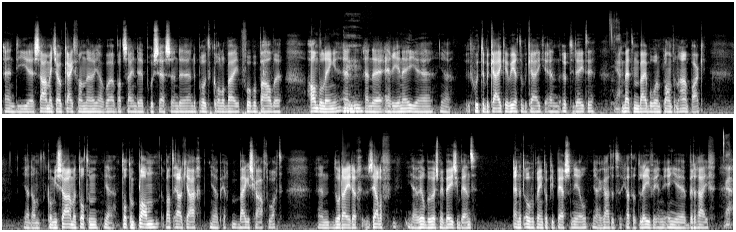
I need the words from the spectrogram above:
en die uh, samen met jou kijkt van ja, wat zijn de processen en de, en de protocollen bij voor bepaalde handelingen en, mm-hmm. en de RINE ja, goed te bekijken, weer te bekijken en up-to-daten ja. met een bijbehorend plan van aanpak ja, dan kom je samen tot een, ja, tot een plan wat elk jaar ja, weer bijgeschaafd wordt. En doordat je er zelf ja, heel bewust mee bezig bent en het overbrengt op je personeel, ja, gaat, het, gaat het leven in, in je bedrijf. Ja.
